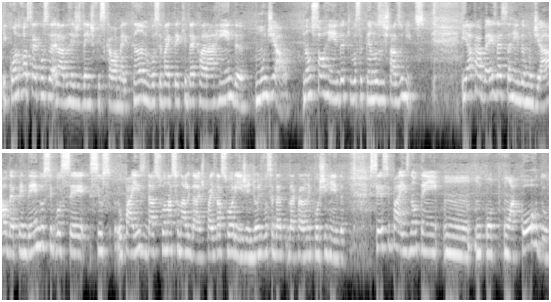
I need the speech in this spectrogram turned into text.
E quando você é considerado residente fiscal americano, você vai ter que declarar renda mundial, não só renda que você tem nos Estados Unidos. E através dessa renda mundial, dependendo se você, se o, país da sua nacionalidade, o país da sua origem, de onde você está declarando imposto de renda, se esse país não tem um, um, um acordo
